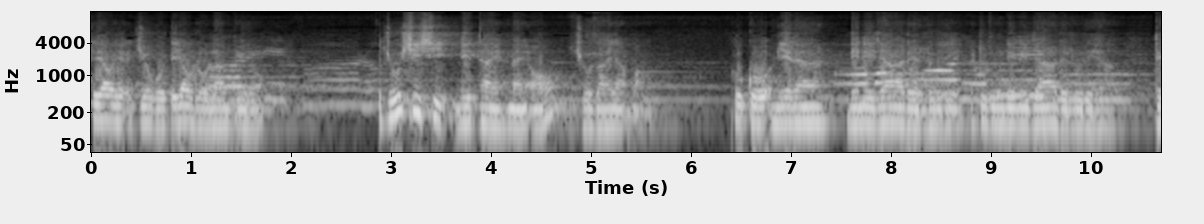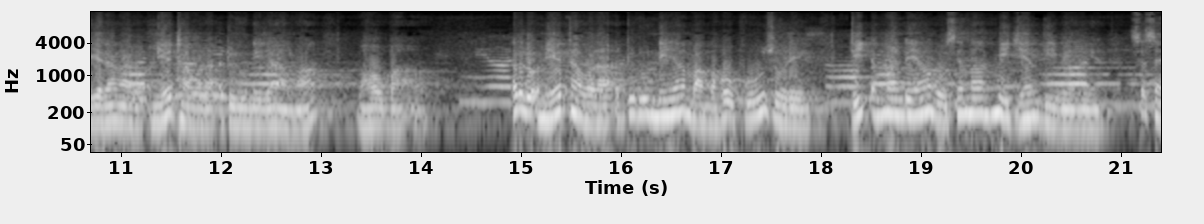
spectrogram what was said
တယောက်ရဲ့အကျိုးကိုတယောက်လိုလန်းပြီးတော့ အကျိုးရှိရှိနေထိုင်နိုင်အောင်ကြိုးစားရမှာခုကိုအမြဲတမ်းနေနေကြရတဲ့လူတွေအတူတူနေနေကြရတဲ့လူတွေဟာတကယ်တမ်းကတော့အမြဲထာဝရအတူတူနေကြရမှာမဟုတ်ပါဘူးအဲ့ဒါလို့အမြဲထာဝရအတူတူနေရမှာမဟုတ်ဘူးဆိုတဲ့ဒီအမှန်တရားကိုစဉ်းစားမိခြင်းဒီပင်လျှင်ဆက်ဆံ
